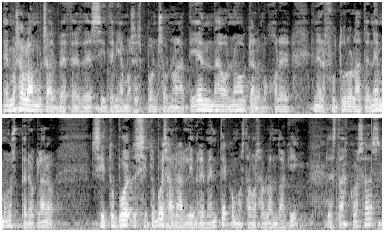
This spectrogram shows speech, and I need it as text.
hemos hablado muchas veces de si teníamos sponsor en una tienda o no, que a lo mejor en el futuro la tenemos, pero claro, si tú, si tú puedes hablar libremente, como estamos hablando aquí, de estas cosas,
